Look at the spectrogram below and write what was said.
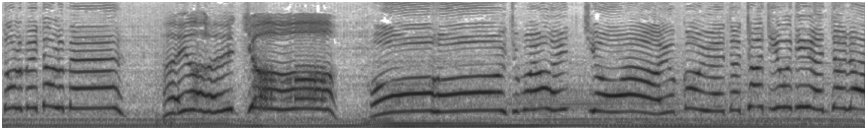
到了没？到了没？还要很久。哦，怎么要很久啊？有够远的，超级无敌远的啦！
